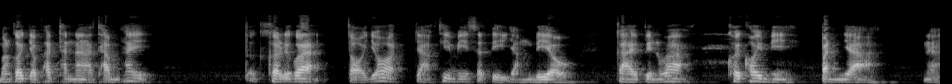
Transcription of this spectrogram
มันก็จะพัฒนาทำให้ เขาเรียกว่าต่อยอดจากที่มีสติอย่างเดียว กลายเป็นว่าค่อยๆมีปัญญานะ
